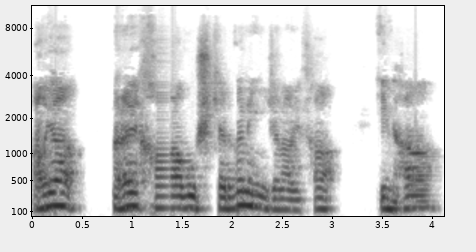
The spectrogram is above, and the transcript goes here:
آیا برای خاموش کردن این جنایت ها اینها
